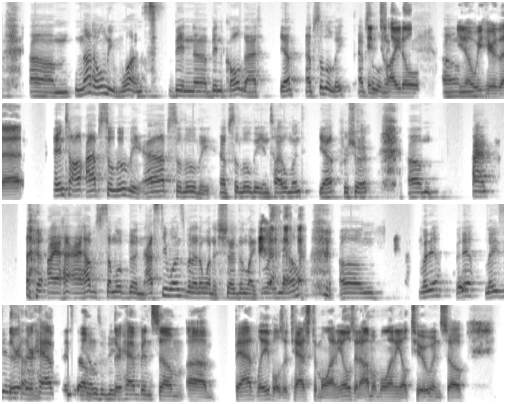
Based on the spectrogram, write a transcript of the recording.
um, not only once been uh, been called that, yeah, absolutely, absolutely. Entitled, um, you know, we hear that. And absolutely, absolutely, absolutely entitlement. Yeah, for sure. Um, I, I, I have some of the nasty ones, but I don't want to share them like right now. um, but yeah, but yeah, lazy and there, there have been some. There have been some um, bad labels attached to millennials, and I'm a millennial too, and so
